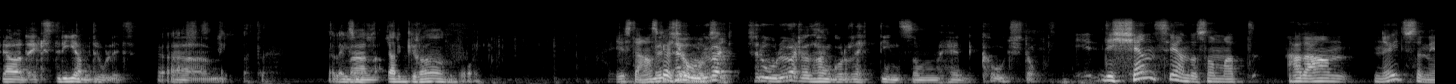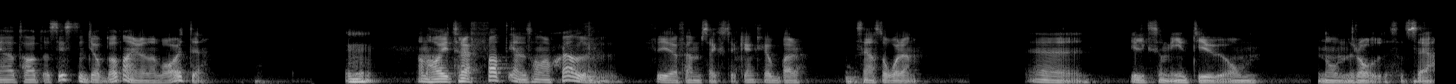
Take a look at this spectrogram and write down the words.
Det hade varit extremt roligt. Ja, Ehm, helvete. Eller liksom men- Grönborg. Just det, han ska Men tror du, tror du verkligen att han går rätt in som head coach då? Det känns ju ändå som att hade han nöjt sig med att ha ett assistant jobb, då hade han ju redan varit det. Mm. Han har ju träffat enligt honom själv fyra, fem, sex stycken klubbar de senaste åren. Eh, I liksom intervju om någon roll så att säga.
